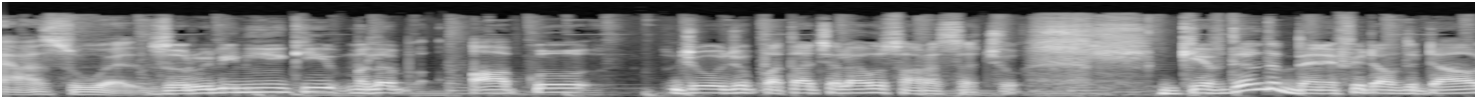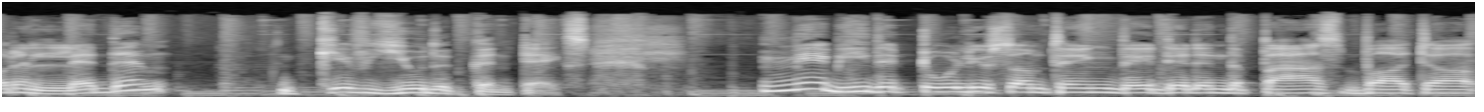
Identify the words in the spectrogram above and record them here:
as well ज़रूरी नहीं है कि मतलब आपको जो जो पता चला वो सारा सच हो। Give them the benefit of the doubt and let them give you the context. Maybe they told you something they did in the past, but uh,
